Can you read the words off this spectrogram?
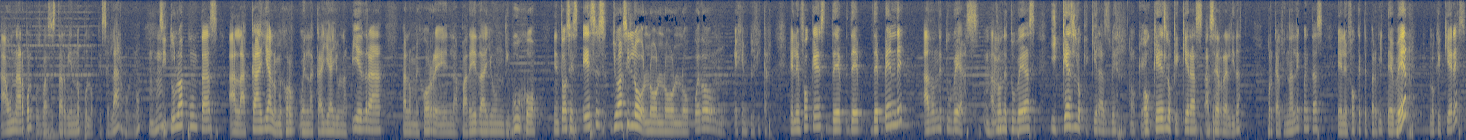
a un árbol, pues vas a estar viendo por lo que es el árbol, ¿no? Si tú lo apuntas a la calle, a lo mejor en la calle hay una piedra, a lo mejor en la pared hay un dibujo. Entonces, eso es, yo así lo, lo, lo, lo puedo mm, ejemplificar. El enfoque es de, de- depende a donde tú veas, a Ujú. donde tú veas y qué es lo que quieras ver Ok. o qué es lo que quieras hacer realidad. Porque al final de cuentas, el enfoque te permite ver lo que quieres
